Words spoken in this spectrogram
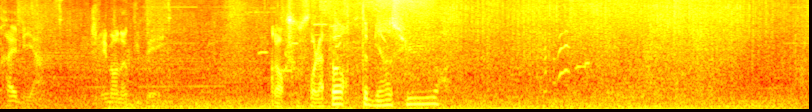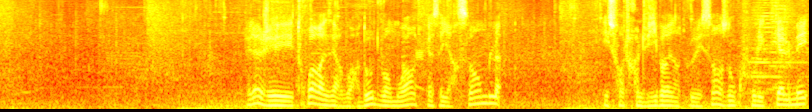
Très bien. Je vais m'en occuper. Alors, j'ouvre la porte, bien sûr. Et là j'ai trois réservoirs d'eau devant moi, en tout cas ça y ressemble. Ils sont en train de vibrer dans tous les sens, donc il faut les calmer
